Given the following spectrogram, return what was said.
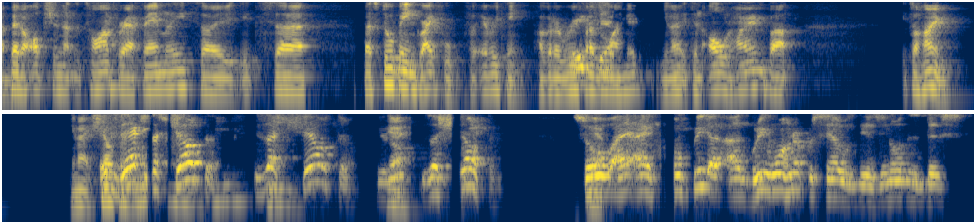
a better option at the time for our family. So it's, uh, but still being grateful for everything. I've got a roof Exactly. over my head. You know, it's an old home, but it's a home. You know, it shelters Exactly, it's a shelter. It's a shelter, you know, Yeah. it's a shelter. So I, I completely agree 100% with this. You know, this, this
